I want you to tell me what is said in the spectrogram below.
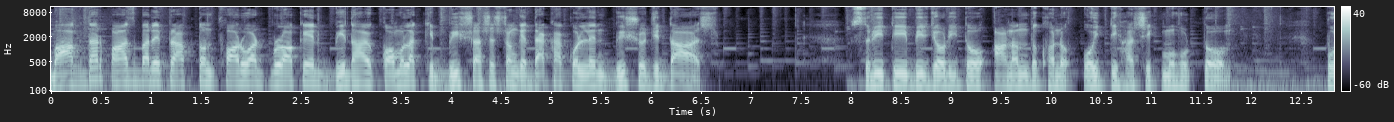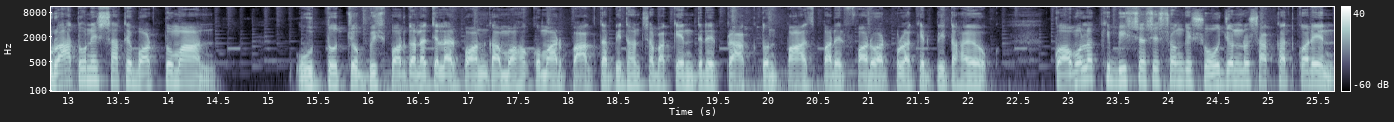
বাগদার পাঁচবারের প্রাক্তন ফরওয়ার্ড ব্লকের বিধায়ক কমলাক্ষী বিশ্বাসের সঙ্গে দেখা করলেন বিশ্বজিৎ দাস। স্মৃতি বিজড়িত আনন্দঘন ঐতিহাসিক মুহূর্ত। পুরাতনের সাথে বর্তমান। উত্তর চব্বিশ পরগনা জেলার বনগাঁ মহকুমার বাগদা বিধানসভা কেন্দ্রের প্রাক্তন পাঁচবারের ফরওয়ার্ড ব্লকের বিধায়ক কমলাক্ষী বিশ্বাসের সঙ্গে সৌজন্য সাক্ষাৎ করেন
